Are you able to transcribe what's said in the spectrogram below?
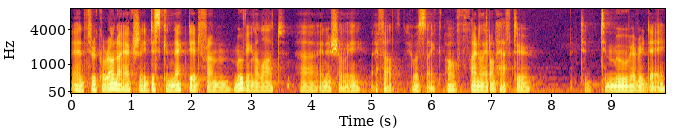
And through Corona, I actually disconnected from moving a lot. Uh, initially, I felt it was like, oh, finally, I don't have to to to move every day.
